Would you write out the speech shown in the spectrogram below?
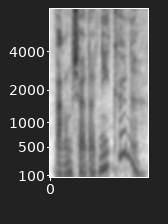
Waarom zou dat niet kunnen?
